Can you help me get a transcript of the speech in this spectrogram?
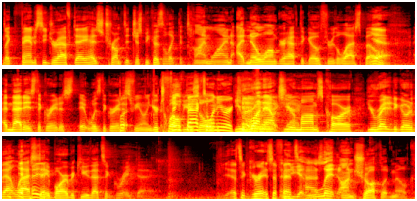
like Fantasy Draft Day, has trumped it just because of like the timeline. I no longer have to go through the last bell. Yeah. And that is the greatest. It was the greatest But feeling. You're 12 think years back to old. when you were a kid. run Yeah, out to your exactly. mom's car. You're ready to go to that last Yeah. day barbecue. That's a great day. Yeah, it's a great, it's a And then you fantastic. get lit on chocolate milk.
